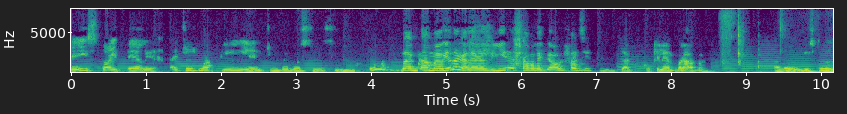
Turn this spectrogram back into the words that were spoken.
e Storyteller. Aí tinha uns mapinhas, tinha uns negocinhos assim. Eu- a, a maioria da galera lia, achava legal e fazia da- o que lembrava. Alô, estou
